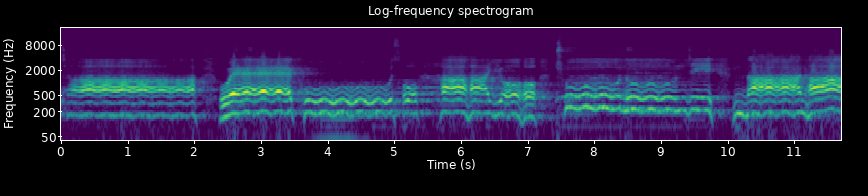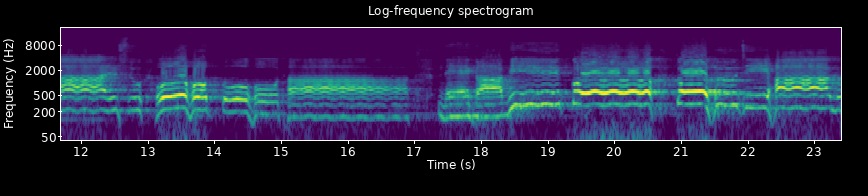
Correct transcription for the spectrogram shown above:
자내 구속하여 주는지 난 알 수 없도다 내가 믿고 또 의지함은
